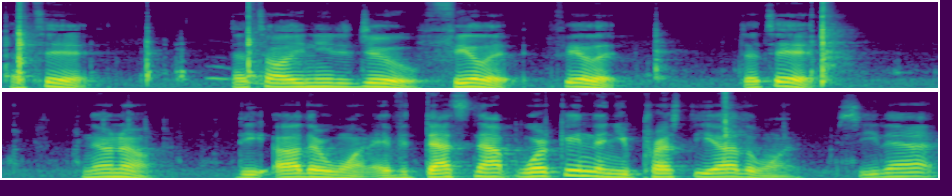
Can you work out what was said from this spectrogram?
That's it. That's all you need to do. Feel it. Feel it. That's it. No, no. The other one. If that's not working, then you press the other one. See that?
